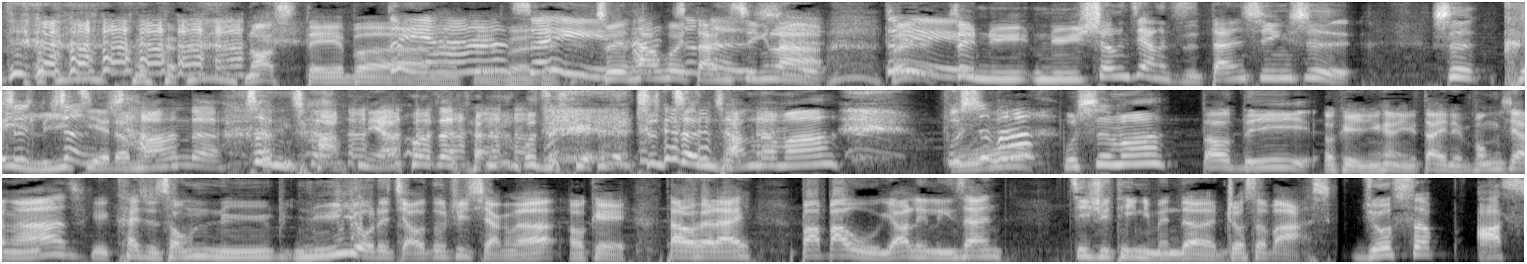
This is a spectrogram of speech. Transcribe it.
not stable，对呀所以所以他会担心啦所以对所以女女生这样子担心是。是可以理解的吗？正常的正常，你要或者或者是正常的吗？不是吗哦不是吗？到底 OK？你看你带点风向啊，开始从女女友的角度去想了。OK，待会回来八八五幺零零三，继续听你们的 Joseph Ask。Joseph ask.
